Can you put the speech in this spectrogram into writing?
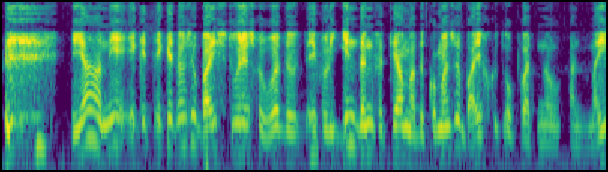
Ja, nee, ek het ek het nou so baie stories gehoor. Dat, ek wil een ding vertel, maar dit kom nou so baie goed op wat nou aan my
